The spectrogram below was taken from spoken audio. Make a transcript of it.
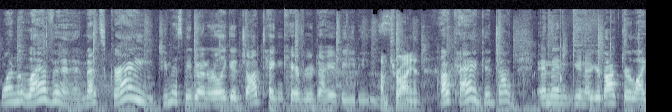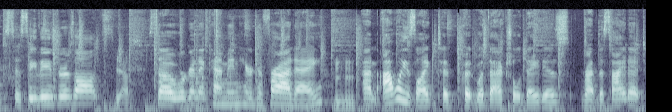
111. That's great. You must be doing a really good job taking care of your diabetes. I'm trying. Okay, good job. And then, you know, your doctor likes to see these results. Yes. So we're going to come in here to Friday. Um, I always like to put what the actual date is right beside it.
